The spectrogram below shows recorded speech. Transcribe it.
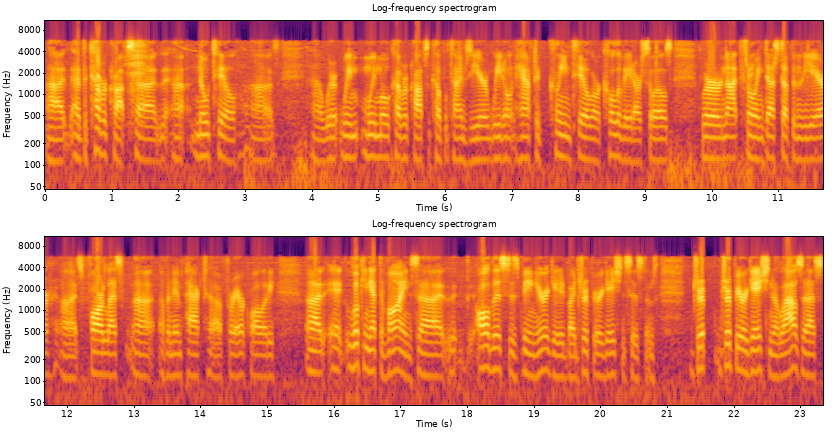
Uh, the cover crops, uh, uh no-till, uh, we, we mow cover crops a couple times a year. We don't have to clean till or cultivate our soils. We're not throwing dust up in the air. it's far less of an impact for air quality. Uh, looking at the vines, all this is being irrigated by drip irrigation systems. Drip, drip irrigation allows us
